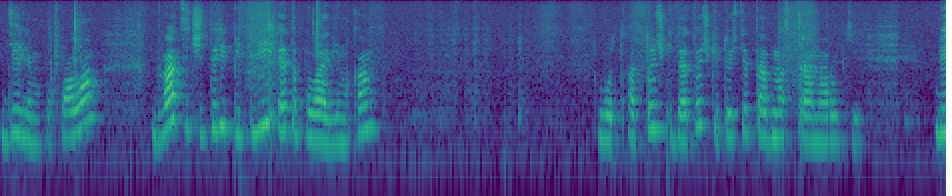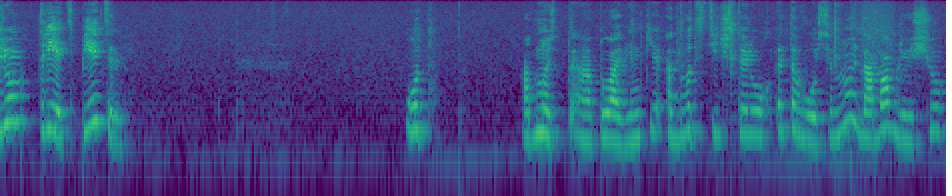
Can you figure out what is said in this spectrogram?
делим пополам. 24 петли это половинка. Вот, от точки до точки, то есть это одна сторона руки. Берем треть петель от одной э, половинки, от 24, это 8. Ну и добавлю еще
